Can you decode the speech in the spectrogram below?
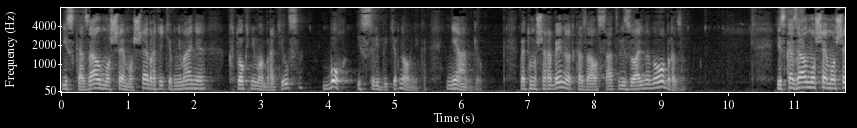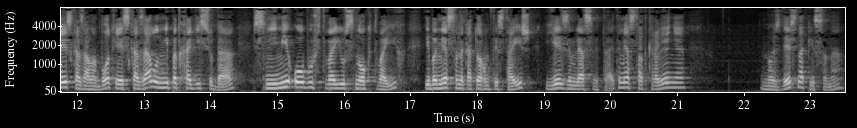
и сказал Моше, Моше, обратите внимание, кто к нему обратился? Бог из среды терновника, не ангел. Поэтому Шарабейну отказался от визуального образа. И сказал Моше, Моше, и сказал он, вот я и сказал, он не подходи сюда, сними обувь твою с ног твоих, ибо место, на котором ты стоишь, есть земля святая. Это место откровения, но здесь написано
